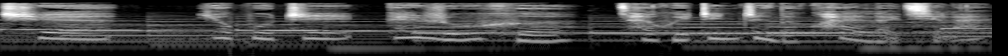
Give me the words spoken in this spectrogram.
却又不知该如何才会真正的快乐起来。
